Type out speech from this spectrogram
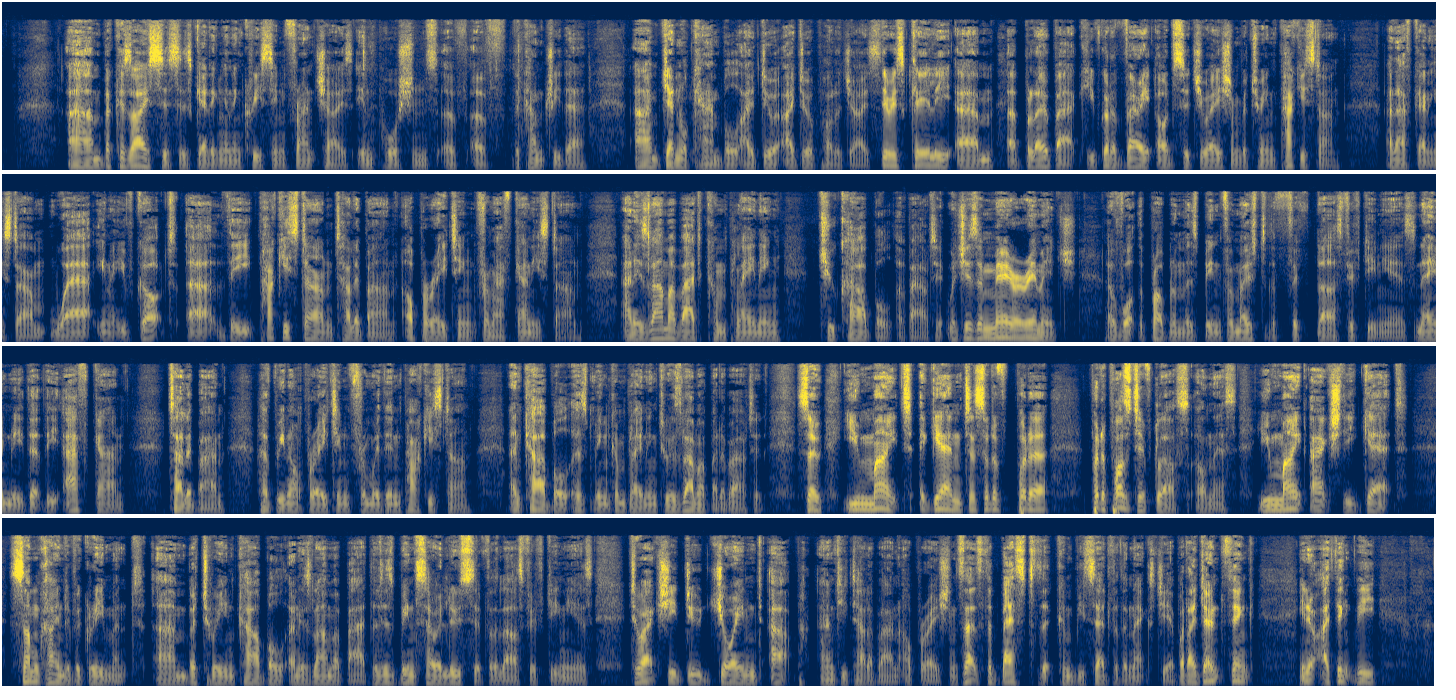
Um, because ISIS is getting an increasing franchise in portions of, of the country there. Um, General Campbell, I do I do apologise. There is clearly um, a blowback. You've got a very odd situation between Pakistan and Afghanistan, where you know you've got uh, the Pakistan Taliban operating from Afghanistan, and Islamabad complaining to Kabul about it, which is a mirror image of what the problem has been for most of the last 15 years, namely that the Afghan Taliban have been operating from within Pakistan, and Kabul has been complaining to Islamabad about it. So you might, again, to sort of put a put a positive gloss on this, you might actually get some kind of agreement um, between Kabul and Islamabad that has been so elusive for the last 15 years to actually do joined up anti Taliban operations. That's the best that can be said for the next year. But I don't think, you know, I think the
